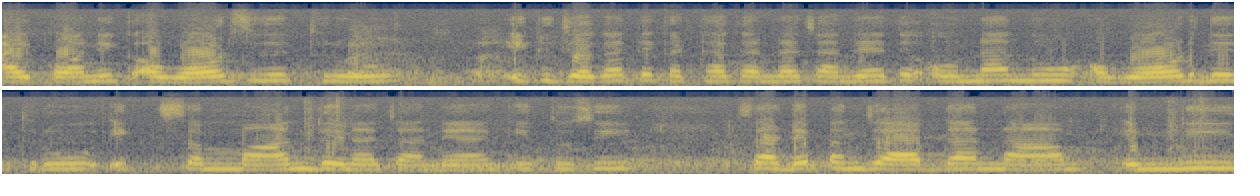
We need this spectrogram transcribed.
ਆਈਕੋਨਿਕ ਅਵਾਰਡਸ ਦੇ ਥਰੂ ਇੱਕ ਜਗ੍ਹਾ ਤੇ ਇਕੱਠਾ ਕਰਨਾ ਚਾਹੁੰਦੇ ਆ ਤੇ ਉਹਨਾਂ ਨੂੰ ਅਵਾਰਡ ਦੇ ਥਰੂ ਇੱਕ ਸਨਮਾਨ ਦੇਣਾ ਚਾਹੁੰਦੇ ਆ ਕਿ ਤੁਸੀਂ ਸਾਡੇ ਪੰਜਾਬ ਦਾ ਨਾਮ ਇੰਨੀ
